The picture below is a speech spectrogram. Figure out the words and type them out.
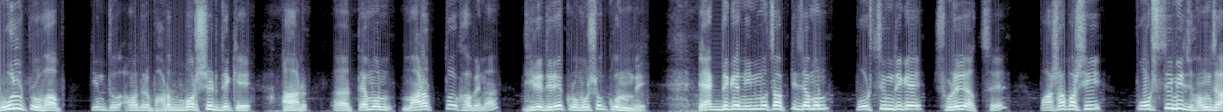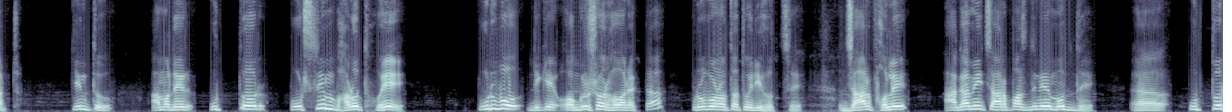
মূল প্রভাব কিন্তু আমাদের ভারতবর্ষের দিকে আর তেমন মারাত্মক হবে না, ধীরে ধীরে ক্রমশ কমবে। একদিকে নিম্নচাপটি যেমন পশ্চিম দিকে সরে যাচ্ছে, পাশাপাশি পশ্চিমী ঝঞ্ঝাট কিন্তু আমাদের উত্তর পশ্চিম ভারত হয়ে পূর্ব দিকে অগ্রসর হওয়ার একটা প্রবণতা তৈরি হচ্ছে, যার ফলে আগামী চার পাঁচ দিনের মধ্যে উত্তর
